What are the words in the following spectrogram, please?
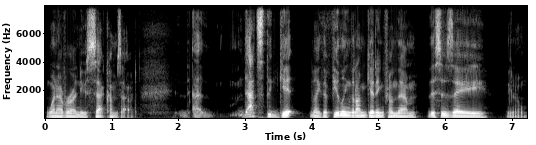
whenever a new set comes out. Uh, that's the get like the feeling that I'm getting from them. This is a you know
